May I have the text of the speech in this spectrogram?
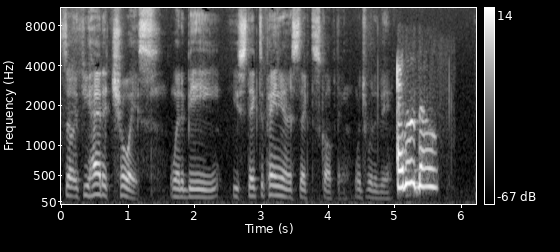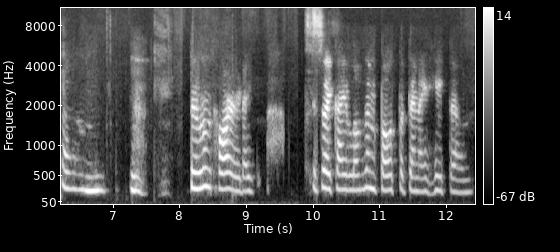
So if you had a choice, would it be you stick to painting or stick to sculpting? Which would it be? I don't know. Um, this was hard. I, it's like I love them both, but then I hate them.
